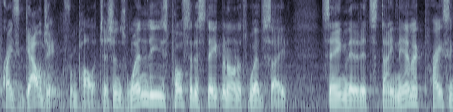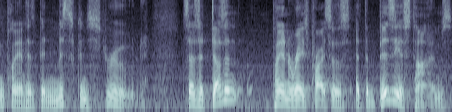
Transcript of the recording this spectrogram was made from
price gouging from politicians. Wendy's posted a statement on its website saying that its dynamic pricing plan has been misconstrued. It says it doesn't plan to raise prices at the busiest times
